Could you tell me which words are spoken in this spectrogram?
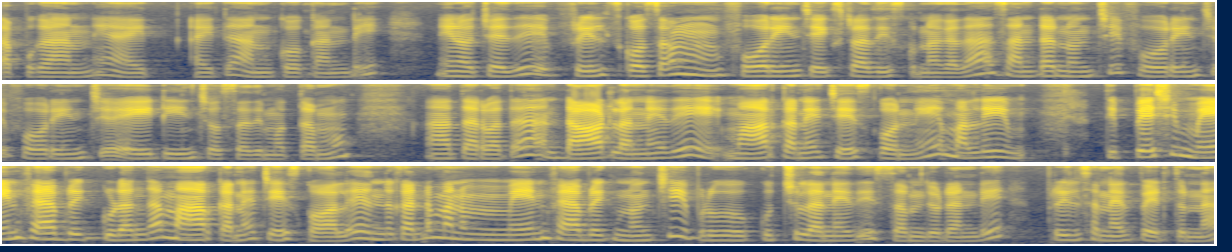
తప్పుగా అని అయితే అనుకోకండి. నేను వచ్చేది ఫ్రిల్స్ కోసం ఫోర్ ఇంచ్ ఎక్స్ట్రా తీసుకున్నా కదా సెంటర్ నుంచి four inch four inch eight inch వస్తుంది మొత్తము. ఆ తర్వాత డాట్లు అనేది మార్క్ అనేది చేసుకొని మళ్ళీ తిప్పేసి మెయిన్ ఫ్యాబ్రిక్ కూడా మార్క్ అనేది చేసుకోవాలి. ఎందుకంటే మనం మెయిన్ ఫ్యాబ్రిక్ నుంచి ఇప్పుడు కుచ్చులు అనేది ఇస్తాం చూడండి ఫ్రిల్స్ అనేది పెడుతున్నా.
